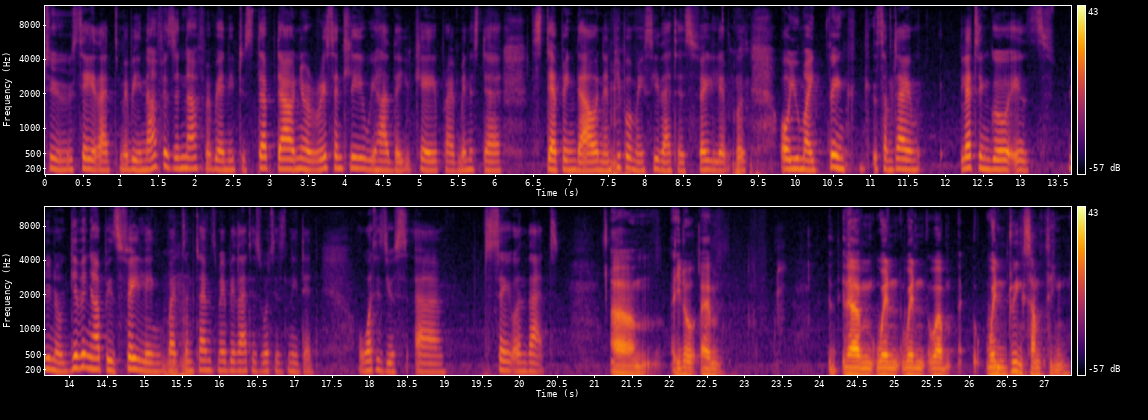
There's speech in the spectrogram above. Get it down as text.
to say that maybe enough is enough, maybe I need to step down? You know, recently we had the UK Prime Minister stepping down and people may see that as failure because, or you might think sometime letting go is, you know, giving up is failing, but sometimes maybe that is what is needed. What is your uh, say on that? um, you know, um, um, when when um, when doing something,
